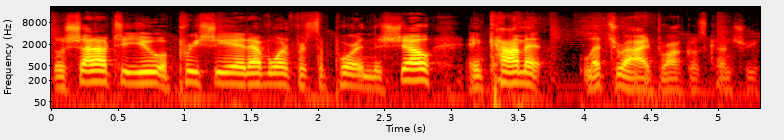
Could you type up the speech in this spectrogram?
So, shout out to you. Appreciate everyone for supporting the show. And comment, let's ride, Broncos country.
